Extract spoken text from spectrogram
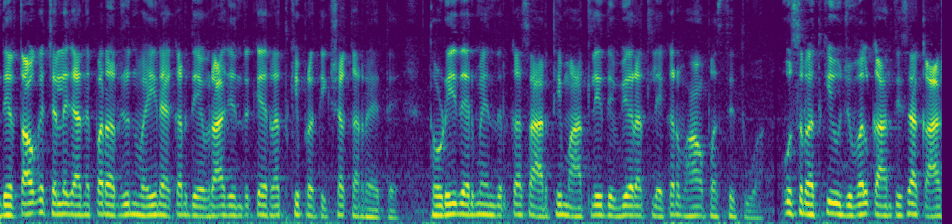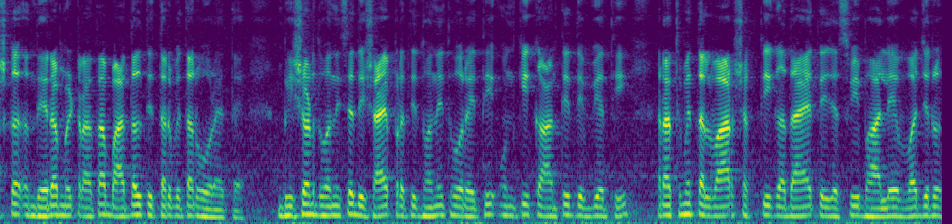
देवताओं के चले जाने पर अर्जुन वहीं रहकर देवराज इंद्र के रथ की प्रतीक्षा कर रहे थे। थोड़ी देर में इंद्र का सारथी मातली दिव्य रथ लेकर वहाँ उपस्थित हुआ। उस रथ की उज्जवल कांति से आकाश का अंधेरा मिट रहा था। बादल तितर बितर हो रहे थे। भीषण ध्वनि से दिशाएँ प्रतिध्वनित हो रही थी। उनकी कांति दिव्य थी। रथ में तलवार, शक्ति, गदाएँ, तेजस्वी, भाले, वज्र,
